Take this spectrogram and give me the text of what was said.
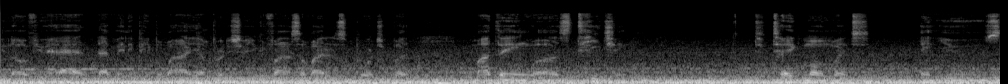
You know if you had that many people behind you I'm pretty sure you can find somebody to support you. But my thing was teaching to take moments and use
